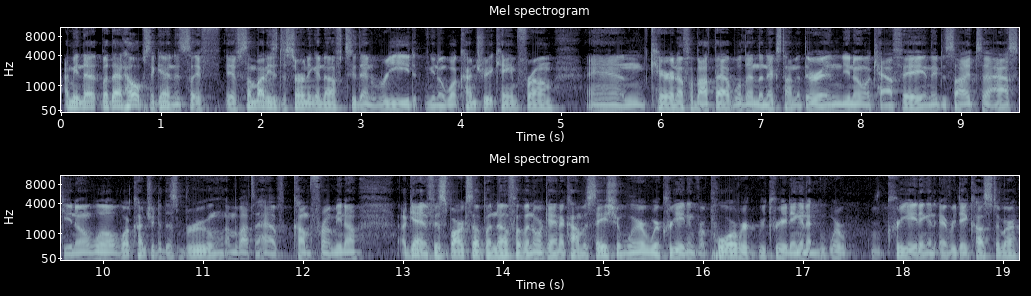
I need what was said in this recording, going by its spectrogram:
I mean that, but that helps. Again, it's if if somebody's discerning enough to then read you know what country it came from and care enough about that, well then the next time that they're in you know a cafe and they decide to ask you know well what country did this brew I'm about to have come from you know. Again, if it sparks up enough of an organic conversation where we're creating rapport, we're, we're creating an we're creating an everyday customer,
